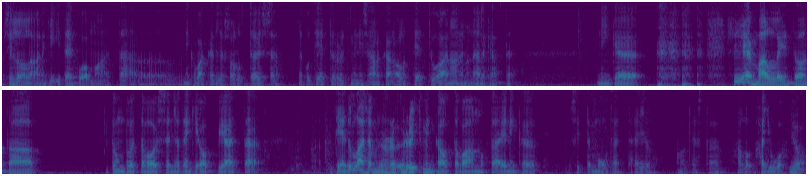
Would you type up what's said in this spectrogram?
sillä lailla ainakin itse huomaa, että niin vaikka jos on ollut töissä joku tietty rytmi, niin se alkaa olla tietty aina aina nälkä, että niin siihen malliin tuota, tuntuu, että voisi sen jotenkin oppia, että tietynlaisen ry- rytmin kautta vaan, mutta ei niin sitten muuten, että ei ole oikeastaan halu, hajua. Joo.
